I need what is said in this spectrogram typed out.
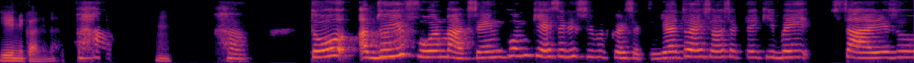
ये निकालना। है हाँ। हम्म। हाँ। तो अब जो ये फोर मार्क्स है, इनको हम कैसे डिस्ट्रीब्यूट कर सकते हैं? या तो ऐसा हो सकता है कि भाई सारे जो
